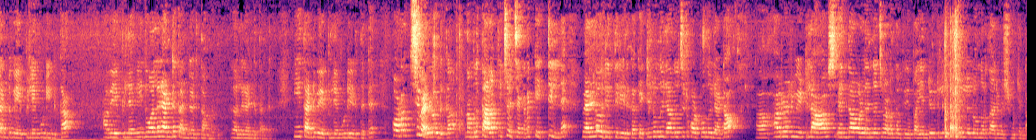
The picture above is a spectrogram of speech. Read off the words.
തണ്ട് വേപ്പിലയും കൂടി എടുക്കുക ആ വേപ്പില ഇതുപോലെ രണ്ട് തണ്ട് എടുത്താൽ മതി. ഇതുപോലെ രണ്ട് തണ്ട്. ഈ തണ്ട് വേപ്പിലയും കൂടി എടുത്തിട്ട് കുറച്ച് വെള്ളം എടുക്കുക നമ്മൾ തിളപ്പിച്ച് വെച്ചേക്കണം കെറ്റിലെ വെള്ളം ഒരു ഇത്തിരി എടുക്കുക കെറ്റിലൊന്നും ഇല്ലാന്ന് വെച്ചിട്ട് കുഴപ്പമൊന്നുമില്ല കേട്ടോ. അവരവരുടെ വീട്ടിൽ ആവശ്യം എന്താ ഉള്ളതെന്ന് വെച്ച് വെള്ളം തിളപ്പിക്കും. എന്റെ വീട്ടിൽ കെറ്റിലില്ലല്ലോ എന്നോർത്ത് ആരും വിഷമിക്കണ്ട.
